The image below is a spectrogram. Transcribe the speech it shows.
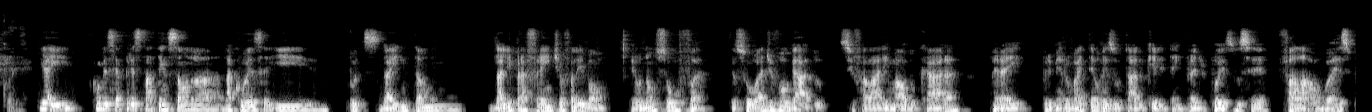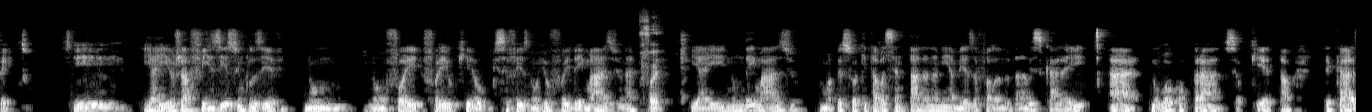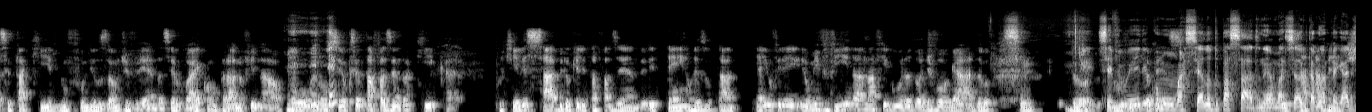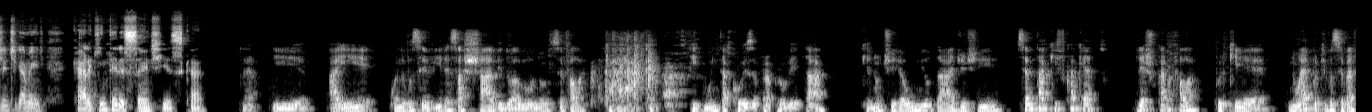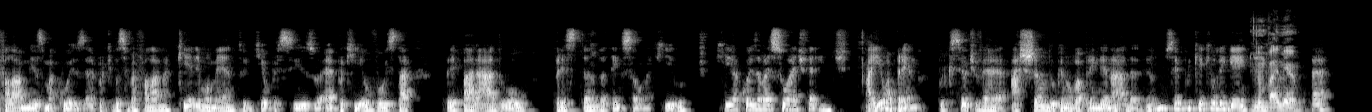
coisa. E aí comecei a prestar atenção na, na coisa e, putz, daí então, dali pra frente eu falei, bom, eu não sou fã, eu sou advogado. Se falarem mal do cara, peraí, primeiro vai ter o resultado que ele tem para depois você falar algo a respeito. E, e aí eu já fiz isso, inclusive, num, não foi, foi o que, eu, que você fez no Rio, foi Deimásio, né? Foi. E aí, num Deimásio, uma pessoa que estava sentada na minha mesa falando: Não, esse cara aí, ah, não vou comprar, não sei o que e tal. Falei, cara, você tá aqui no funilzão de venda, você vai comprar no final, ou eu não sei o que você tá fazendo aqui, cara. Porque ele sabe do que ele tá fazendo, ele tem o resultado. E aí eu virei, eu me vi na, na figura do advogado. Sim. Do, Você do viu ele Victor como um. Marcelo do passado, né? O Marcelo que tava na Exatamente. pegada de antigamente. Cara, que interessante isso, cara. né? E aí, quando você vira essa chave do aluno, você fala: caraca, tem muita coisa para aproveitar, que não tive a humildade de sentar aqui e ficar quieto. Deixa o cara falar. Porque não é porque você vai falar a mesma coisa, é porque você vai falar naquele momento em que eu preciso, é porque eu vou estar preparado ou prestando atenção naquilo, que a coisa vai soar diferente. Aí eu aprendo. Porque se eu estiver achando que eu não vou aprender nada, eu não sei por que, que eu liguei. Não vai mesmo.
